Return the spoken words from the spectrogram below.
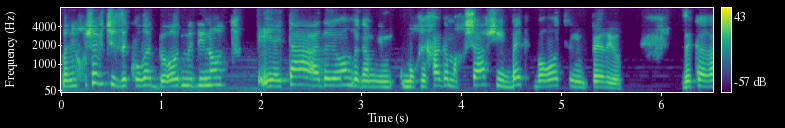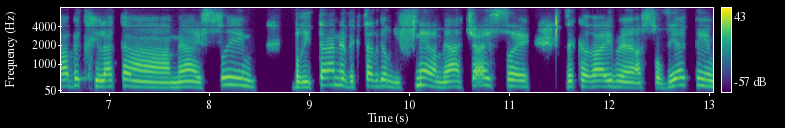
ואני חושבת שזה קורה בעוד מדינות, היא הייתה עד היום וגם מוכיחה גם עכשיו שהיא בית קברות לאימפריות. זה קרה בתחילת המאה ה-20, בריטניה וקצת גם לפני, המאה ה-19, זה קרה עם הסובייטים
